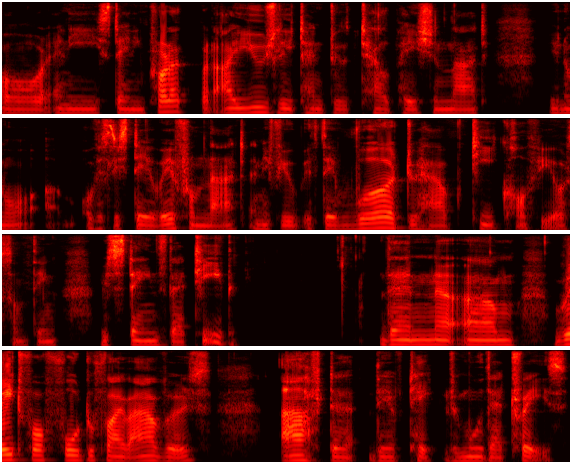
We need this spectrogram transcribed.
or any staining product but i usually tend to tell patient that you know obviously stay away from that and if you if they were to have tea coffee or something which stains their teeth then um, wait for four to five hours after they've take remove their trays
